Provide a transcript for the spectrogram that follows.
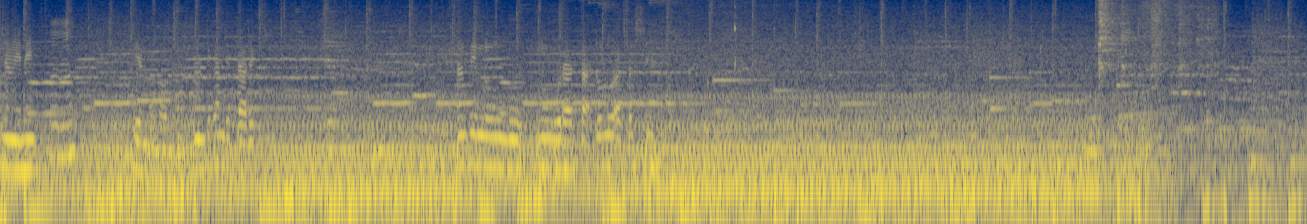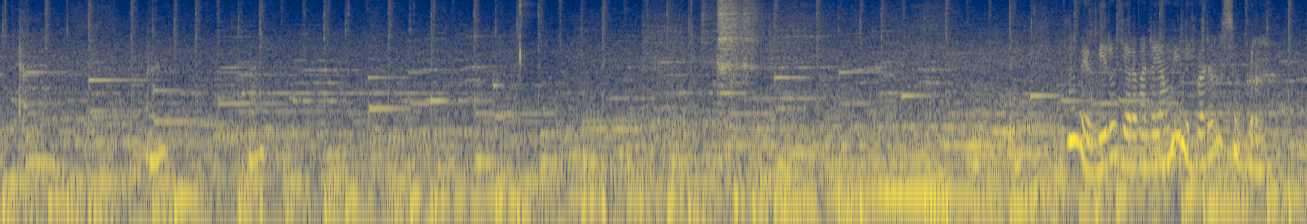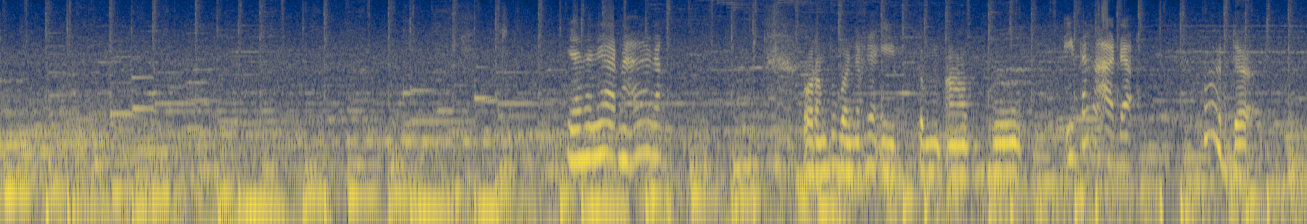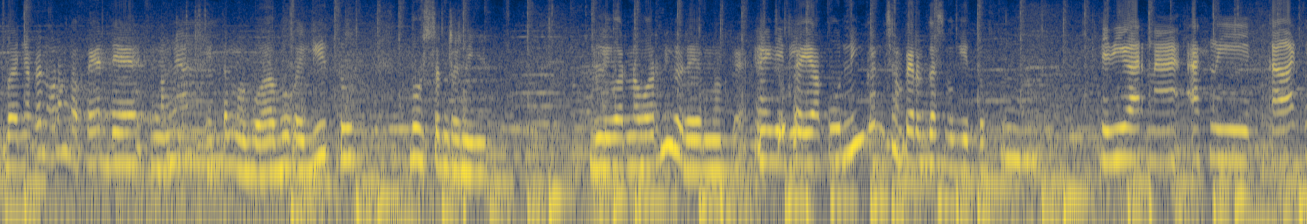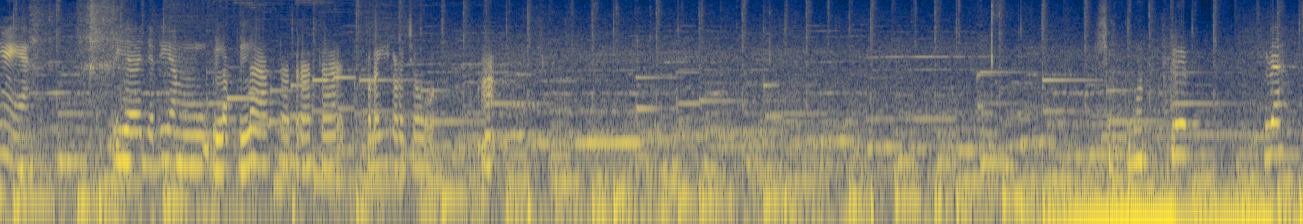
Yang ini, Hmm. Ya apa-apa. Nanti kan ditarik. Nanti nunggu nunggu rata dulu atasnya. Hmm, ya, biru jarang ada yang milih padahal seger. Biasanya warna apa dok? Orang tuh banyaknya hitam, abu, Itu nggak ada. ada. Banyak kan orang nggak pede, senangnya hitam abu-abu kayak gitu. Bosen reninya. Beli warna-warni gak ada yang pakai. Eh, Itu jadi- kayak kuning kan sampai regas begitu. Hmm. Jadi warna asli kawatnya ya. Iya, jadi yang gelap-gelap rata-rata, apalagi kalau cowok. Ah. Semua clear. Udah.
